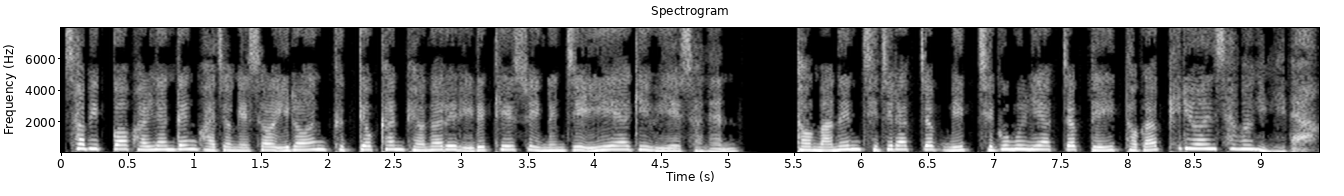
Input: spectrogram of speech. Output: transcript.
삽입과 관련된 과정에서 이러한 급격한 변화를 일으킬 수 있는지 이해하기 위해서는 더 많은 지질학적 및 지구물리학적 데이터가 필요한 상황입니다.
